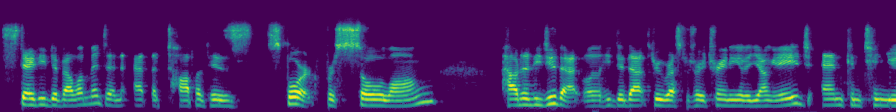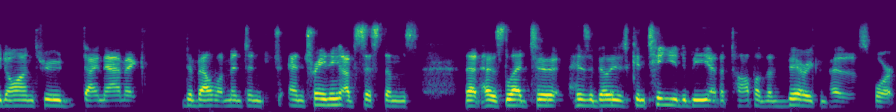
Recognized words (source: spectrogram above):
steady development and at the top of his sport for so long how did he do that well he did that through respiratory training at a young age and continued on through dynamic development and, and training of systems that has led to his ability to continue to be at the top of a very competitive sport.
